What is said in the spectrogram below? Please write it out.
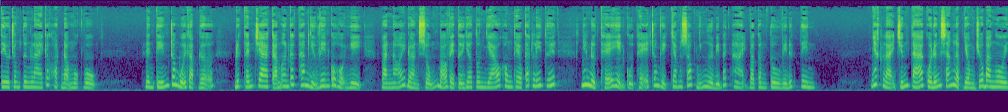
tiêu trong tương lai các hoạt động mục vụ. Lên tiếng trong buổi gặp gỡ, Đức Thánh Cha cảm ơn các tham dự viên của hội nghị và nói đoàn sủng bảo vệ tự do tôn giáo không theo cách lý thuyết, nhưng được thể hiện cụ thể trong việc chăm sóc những người bị bắt hại và cầm tù vì đức tin. Nhắc lại chứng tá của đấng sáng lập dòng Chúa Ba Ngôi,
